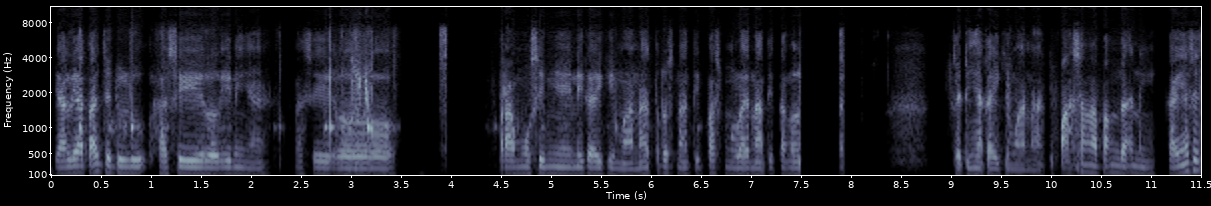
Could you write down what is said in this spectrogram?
ya lihat aja dulu hasil ininya, hasil pramusimnya ini kayak gimana, terus nanti pas mulai nanti tanggal jadinya kayak gimana, dipasang apa enggak nih? Kayaknya sih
